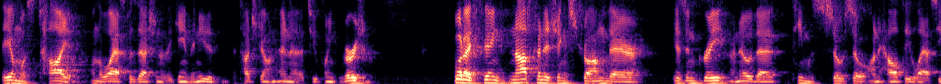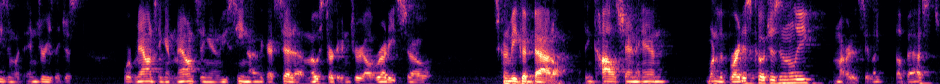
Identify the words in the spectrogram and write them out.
They almost tie it on the last possession of the game. They needed a touchdown and a two point conversion. But I think not finishing strong there isn't great. I know that team was so so unhealthy last season with injuries. They just were mounting and mounting, and we've seen, like I said, a Mostert injury already. So it's going to be a good battle. I think Kyle Shanahan, one of the brightest coaches in the league. I'm not ready to say like the best.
